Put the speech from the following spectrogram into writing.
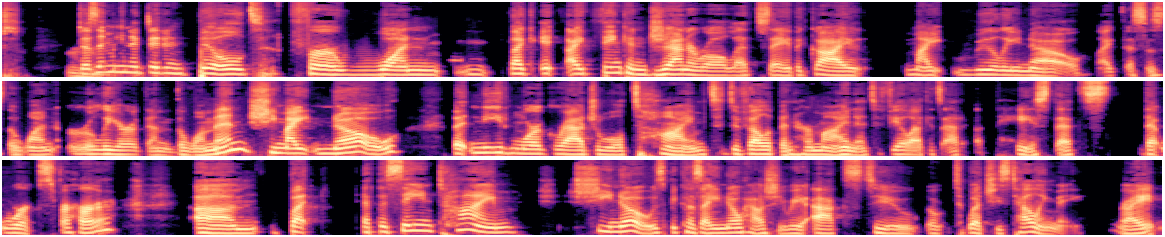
Mm-hmm. Doesn't mean it didn't build for one. Like it, I think in general, let's say the guy might really know, like this is the one earlier than the woman. She might know, but need more gradual time to develop in her mind and to feel like it's at a pace that's that works for her. Um, but at the same time, she knows because I know how she reacts to, uh, to what she's telling me, right?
